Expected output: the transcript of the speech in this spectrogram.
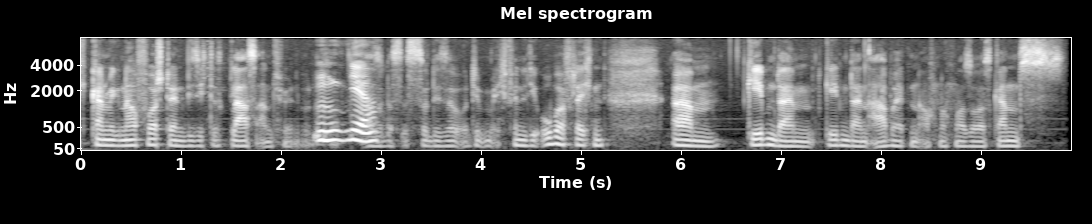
ich kann mir genau vorstellen, wie sich das Glas anfühlen würde. Mm, ja. Also das ist so diese, die- ich finde die Oberflächen ähm, geben deinem, geben deinen Arbeiten auch nochmal sowas ganz,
